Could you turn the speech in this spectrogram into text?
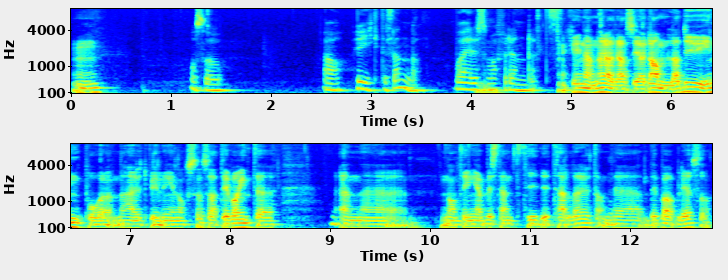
Mm. Och så, ja, hur gick det sen då? Vad är det som har förändrats? Jag kan ju nämna det, alltså jag ramlade ju in på den här utbildningen också så att det var inte en, eh, någonting jag bestämt tidigt heller utan det, det bara blev så.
